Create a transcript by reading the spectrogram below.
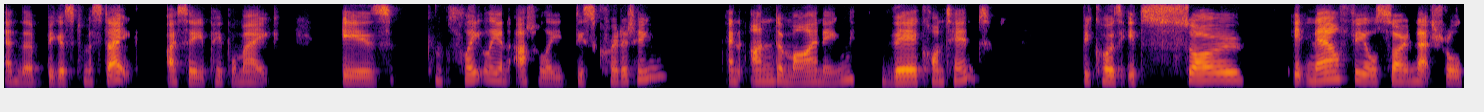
and the biggest mistake I see people make is completely and utterly discrediting and undermining their content because it's so it now feels so natural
